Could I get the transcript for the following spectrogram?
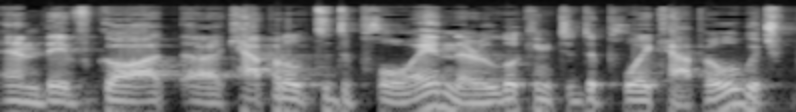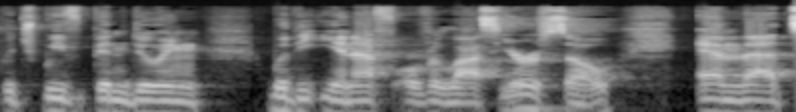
and they've got uh, capital to deploy, and they're looking to deploy capital, which which we've been doing with the ENF over the last year or so, and that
